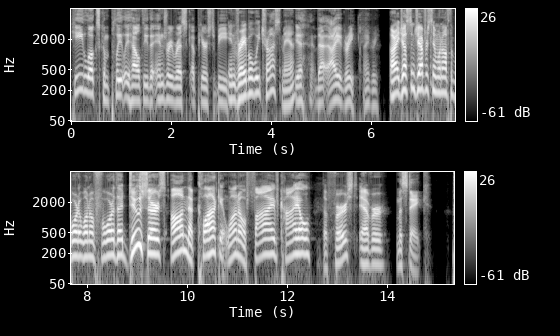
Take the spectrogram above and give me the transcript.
he looks completely healthy. The injury risk appears to be. In Vrabel, we trust, man. yeah, that I agree. I agree. All right, Justin Jefferson went off the board at 104. The Deucers on the clock at 105. Kyle. the first ever. Mistake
